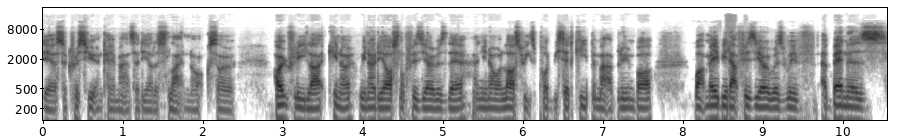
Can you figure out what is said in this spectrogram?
yeah, so Chris Hughton came out and said he had a slight knock. So hopefully, like, you know, we know the Arsenal physio is there. And, you know, on last week's pod, we said keep him at a bloom bar. But maybe that physio was with Abenas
